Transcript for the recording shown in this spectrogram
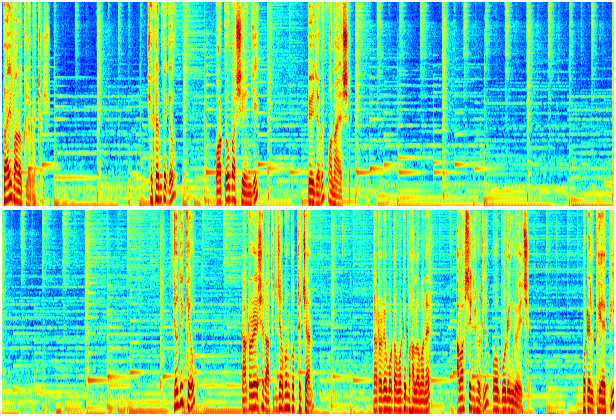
প্রায় বারো কিলোমিটার। সেখান থেকেও অটো বা সিএনজি পেয়ে যাবেন অনায়াসে। যদি কেউ নাটোরে এসে রাত্রি যাপন করতে চান, নাটোরে মোটামুটি ভালো মানের আবাসিক হোটেল ও বোর্ডিং রয়েছে। হোটেল ভিআইপি,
